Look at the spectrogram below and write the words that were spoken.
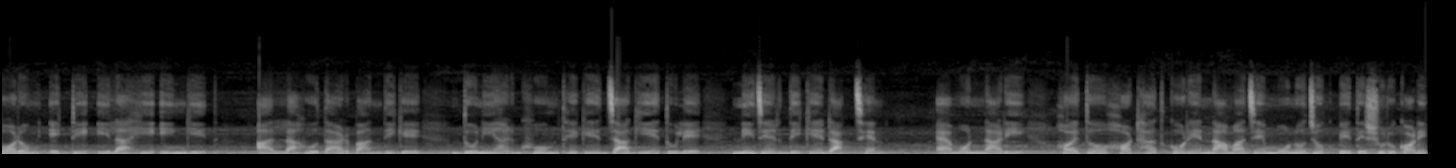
বরং একটি ইলাহি ইঙ্গিত। আল্লাহ তার বান্দিকে দুনিয়ার ঘুম থেকে জাগিয়ে তুলে নিজের দিকে ডাকছেন। এমন নারী হয়তো হঠাৎ করে নামাজে মনোযোগ পেতে শুরু করে,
